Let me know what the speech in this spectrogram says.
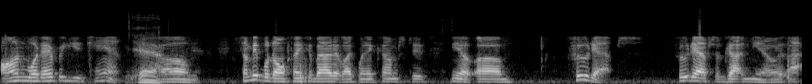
on whatever you can. Yeah. Um, some people don't think about it like when it comes to you know um, food apps. Food apps have gotten you know I,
